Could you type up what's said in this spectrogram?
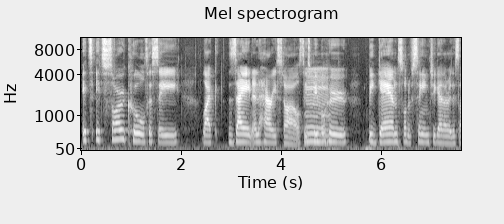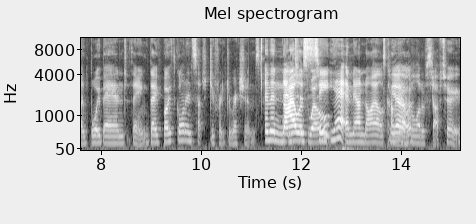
it's it's so cool to see, like Zayn and Harry Styles, these people Mm. who began sort of singing together this like boy band thing. They've both gone in such different directions. And then And Niall to as well. see- yeah, and now Niall's coming out with a lot of stuff too,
